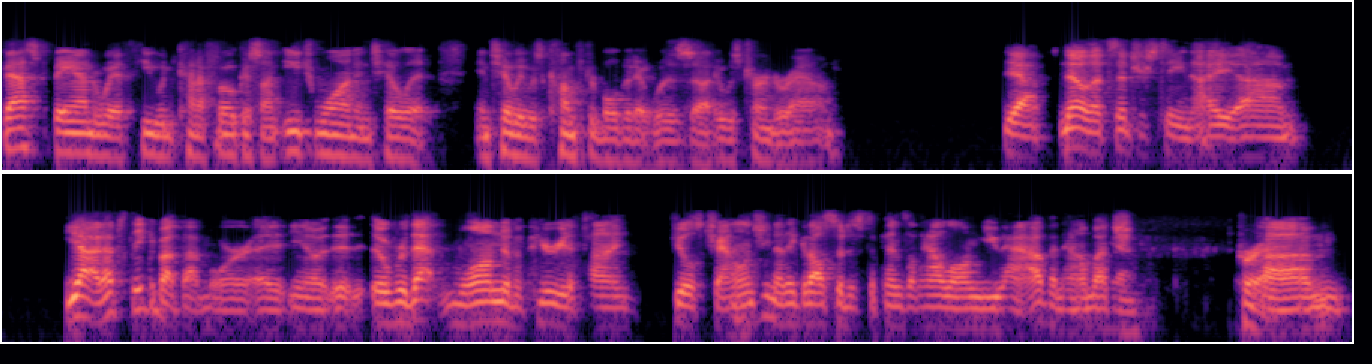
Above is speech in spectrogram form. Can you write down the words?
best bandwidth, he would kind of focus on each one until it until he was comfortable that it was uh, it was turned around. Yeah, no, that's interesting. I um, yeah, I'd have to think about that more. Uh, you know, it, over that long of a period of time feels challenging. I think it also just depends on how long you have and how much, yeah. Correct. Um,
